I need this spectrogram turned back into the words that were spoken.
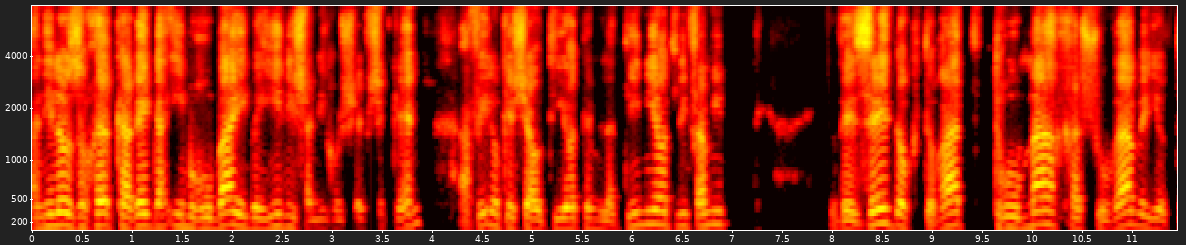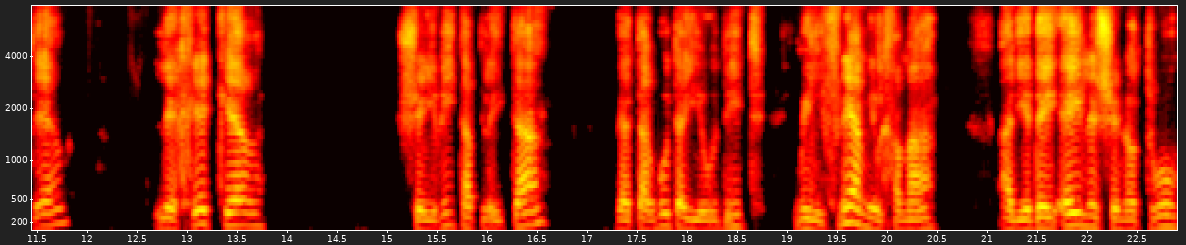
אני לא זוכר כרגע אם רובה היא ביידיש, אני חושב שכן, אפילו כשהאותיות הן לטיניות לפעמים, וזה דוקטורט תרומה חשובה ביותר לחקר שארית הפליטה והתרבות היהודית מלפני המלחמה על ידי אלה שנותרו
